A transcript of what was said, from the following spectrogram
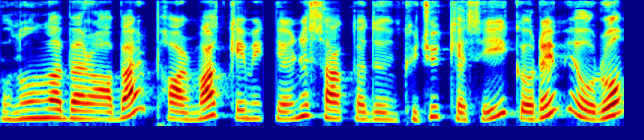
Bununla beraber parmak kemiklerini sakladığın küçük keseyi göremiyorum.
